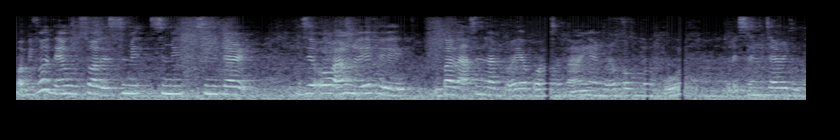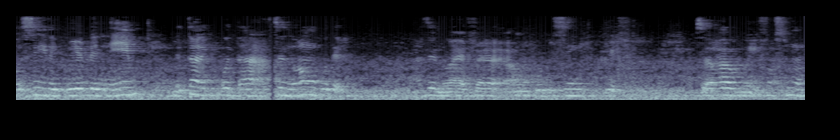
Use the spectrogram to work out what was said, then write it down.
But before then, we saw the ceme- ceme- cemetery. He said, Oh, I don't know if last in that prayer, but sometimes I am real go to the cemetery to go see the grave, the name, the time people die. I said, No, I won't go there. I said, No, I fear I won't go be seeing grave. So, how we went from small.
